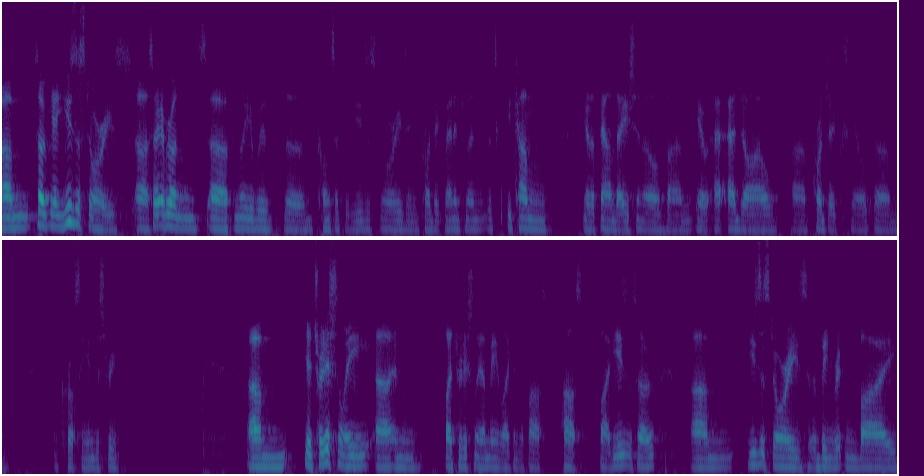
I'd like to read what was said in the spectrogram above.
Um, so yeah, user stories. Uh, so everyone's uh, familiar with the concept of user stories in project management. It's become you know, the foundation of um, you know, a- agile uh, projects you know, um, across the industry. Um, yeah, traditionally, uh, and by traditionally I mean like in the past, past five years or so, um, user stories have been written by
